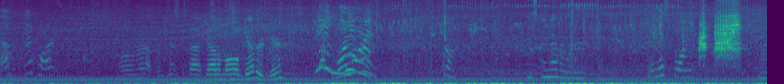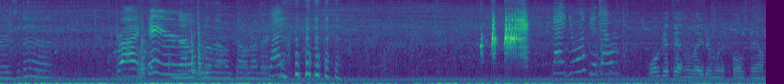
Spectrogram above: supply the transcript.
That was the good part. All right, we just about got them all gathered here. one more. Just another one. We missed one. Where's it at? Right here. No, no, that one fell another. Dad, you want to get that one? We'll get that one later when it falls down.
